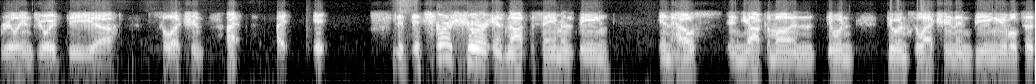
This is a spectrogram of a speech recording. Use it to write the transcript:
really enjoyed the uh, selection. I, I, it, it, it sure, sure is not the same as being in house in Yakima and doing doing selection and being able to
